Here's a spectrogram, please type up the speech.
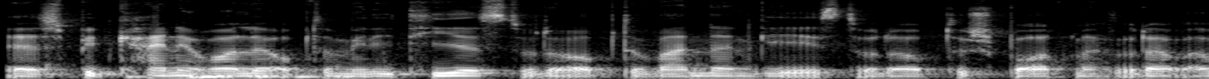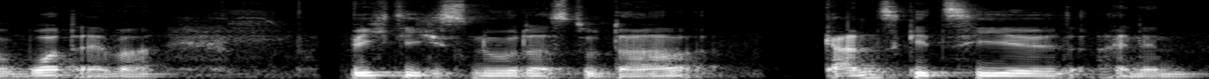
es spielt keine Rolle, ob du meditierst oder ob du wandern gehst oder ob du Sport machst oder whatever. Wichtig ist nur, dass du da ganz gezielt einen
